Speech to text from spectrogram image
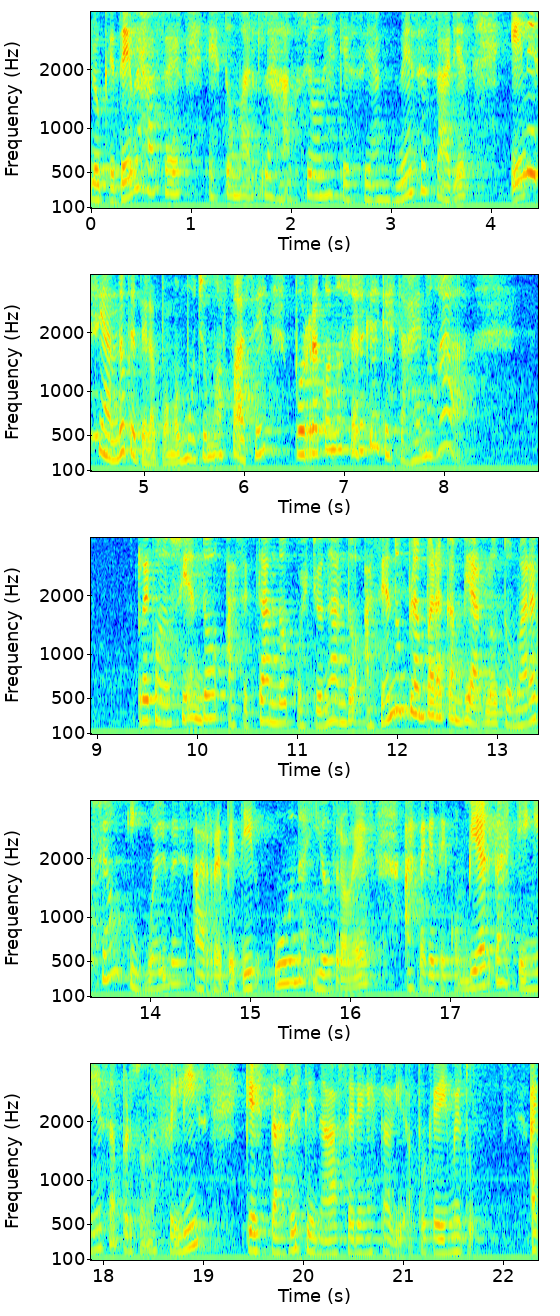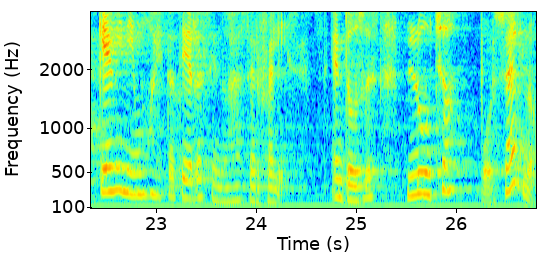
lo que debes hacer es tomar las acciones que sean necesarias, iniciando, que te la pongo mucho más fácil, por reconocer que, que estás enojada reconociendo, aceptando, cuestionando, haciendo un plan para cambiarlo, tomar acción y vuelves a repetir una y otra vez hasta que te conviertas en esa persona feliz que estás destinada a ser en esta vida. Porque dime tú, ¿a qué vinimos a esta tierra si no es a ser felices? Entonces, lucha por serlo,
